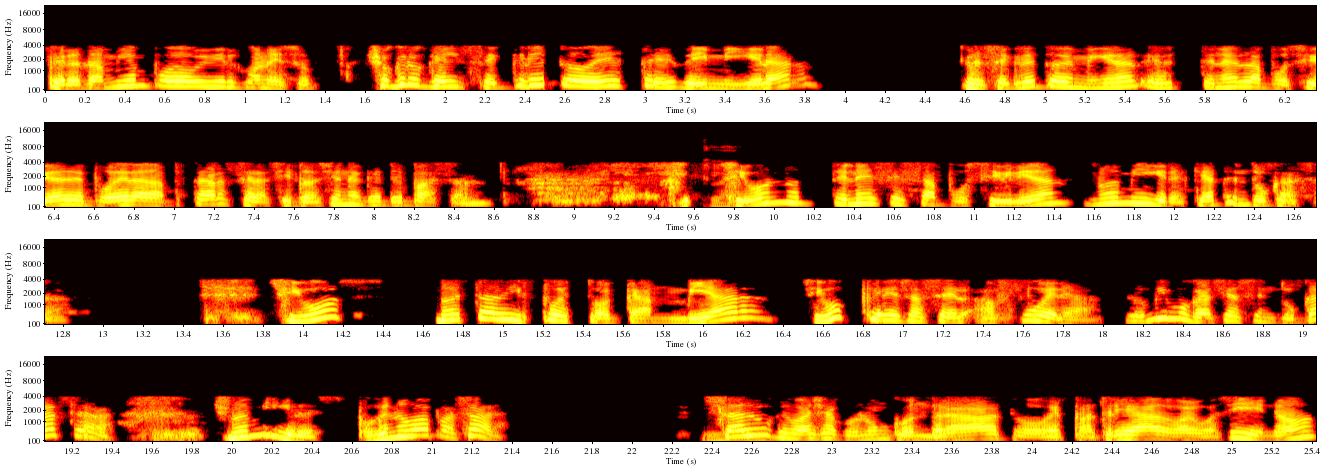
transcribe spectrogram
pero también puedo vivir con eso. Yo creo que el secreto de este, de inmigrar, el secreto de inmigrar es tener la posibilidad de poder adaptarse a las situaciones que te pasan. Si vos no tenés esa posibilidad, no emigres, quédate en tu casa. Si vos no estás dispuesto a cambiar, si vos querés hacer afuera lo mismo que hacías en tu casa, no emigres, porque no va a pasar. Salvo que vaya con un contrato expatriado o algo así, ¿no?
